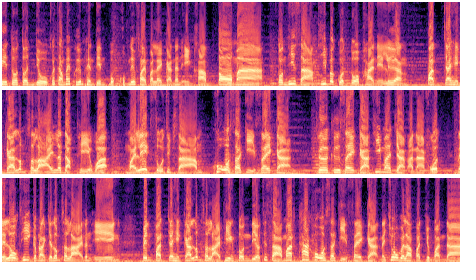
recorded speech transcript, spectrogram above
มีตัวตนอยู่ก็ทำให้พื้นแผ่นดินปกคลุมด้วยไฟประไลกันนั่นเองครับ ต่อมาตนที่ 3 ที่ปรากฏตัวภายในเรื่อง ปัจจัยเหตุการณ์ล่มสลายระดับเทวะ หมายเลข 013 คุโอซากิไซกะ เธอคือไซกะที่มาจากอนาคต ในโลกที่กำลังจะล่มสลายนั่นเองเป็นปัจจัยเหตุการณ์ล่มสลายเพียงตนเดียวที่สามารถฆ่าโคโอซากิไซกะในช่วงเวลาปัจจุบันได้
